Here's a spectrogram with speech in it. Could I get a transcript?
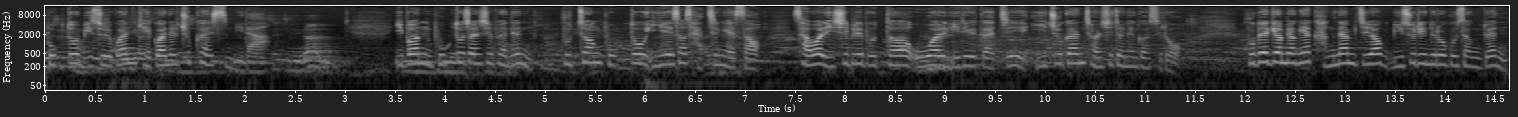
복도미술관 개관을 축하했습니다. 이번 복도 전시회는 구청 복도 2에서 4층에서 4월 20일부터 5월 1일까지 2주간 전시되는 것으로 900여 명의 강남 지역 미술인으로 구성된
